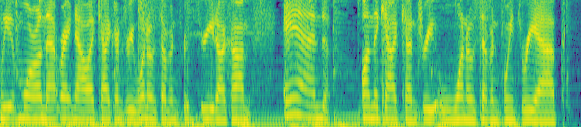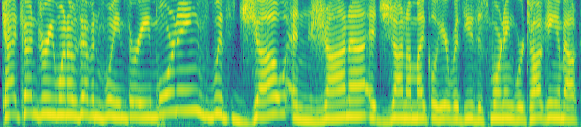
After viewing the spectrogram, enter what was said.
We have more on that right now at catcountry1073.com and on the Cat Country 107.3 app. Cat Country 107.3 mornings with Joe and Jahna. It's Jahna Michael here with you this morning. We're talking about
